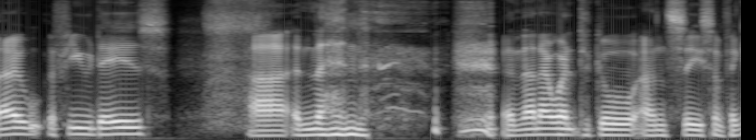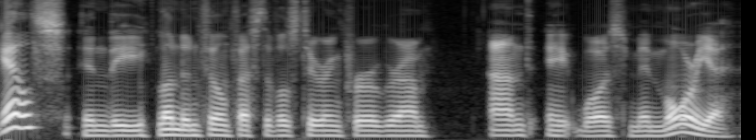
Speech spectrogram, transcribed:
about a few days, uh, and then and then I went to go and see something else in the London Film Festival's touring program, and it was Memoria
